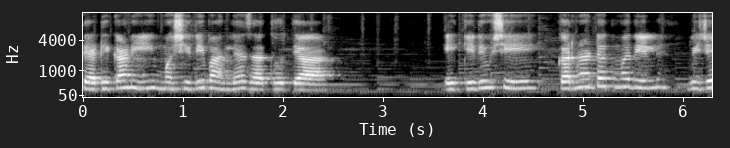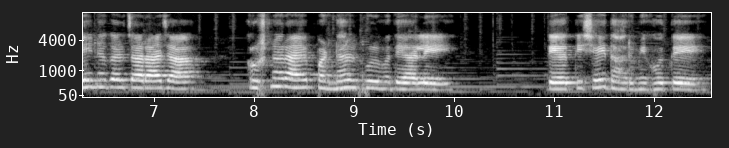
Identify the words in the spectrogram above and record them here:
त्या ठिकाणी मशिदी बांधल्या जात होत्या. एके दिवशी कर्नाटकमधील विजयनगरचा राजा कृष्णराय पंढरपूरमध्ये आले. ते अतिशय धार्मिक होते.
